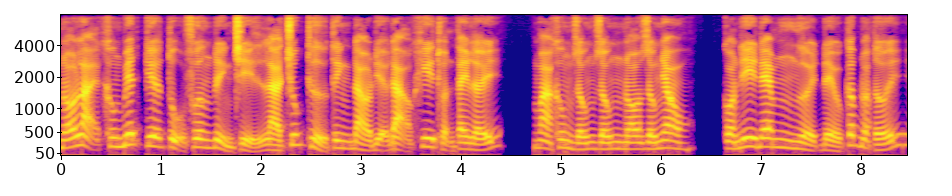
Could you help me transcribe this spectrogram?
nó lại không biết kia tụ phương đỉnh chỉ là trúc thử tinh đào địa đạo khi thuận tay lấy, mà không giống giống nó giống nhau, còn đi đem người đều cấp đoạt tới.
